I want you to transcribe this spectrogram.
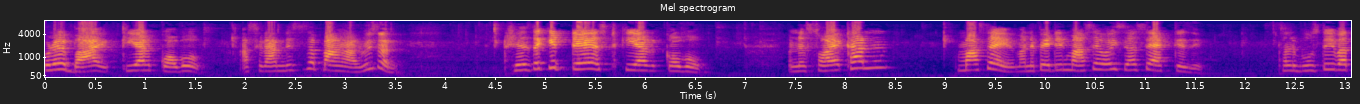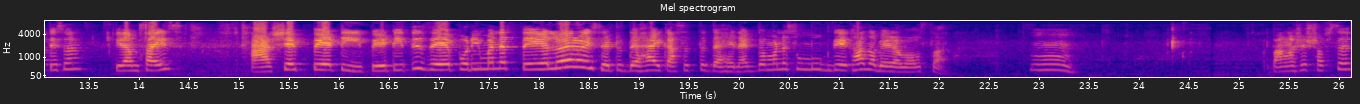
ওরে ভাই, কি আর কব? আজকে রান দিতেছে পাঙাশ বুঝছেন? সে যে কি টেস্ট কি আর কব? মানে ছয়খান মাছে মানে পেটির মাছে হয়েছে আছে এক কেজি। তাহলে বুঝতেই পারতেছেন কিরাম সাইজ আর সেই পেটি, পেটিতে যে পরিমাণে তেল হয়ে রয়েছে, একটু দেখাই, কাছের তো দেখেন, একদম মানে সুমুক দিয়ে খাওয়া যাবে এরকম অবস্থা। হম। বাংলাদেশের সবচেয়ে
